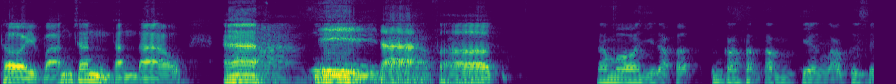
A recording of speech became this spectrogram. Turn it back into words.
thời vãng sanh thành đạo. A di đà phật. Nam mô A Di Đà Phật. Chúng con thành tâm tri ân lão cư sĩ.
